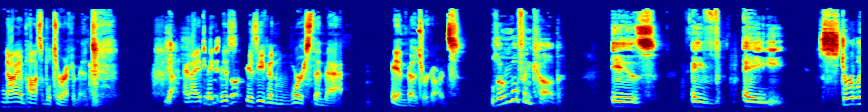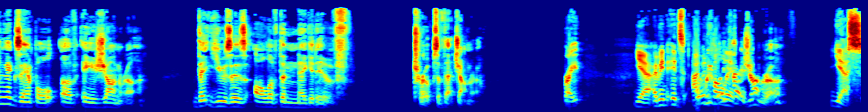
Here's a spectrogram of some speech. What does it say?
nigh impossible to recommend. Yeah. and I think this is even worse than that in those regards. Lone Wolf and Cub is a a sterling example of a genre that uses all of the negative tropes of that genre. Right? Yeah, I mean, it's I But would call like it genre. Yes,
